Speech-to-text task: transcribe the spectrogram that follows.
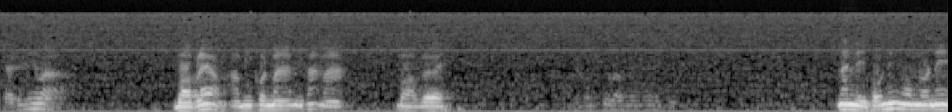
แต่ทีนี้ว่า บอกแล้ว เอามีคนมา มีพระมา บอกเลยมันชื่อว่าไม่ไม่ปิดนั่นนี่ผมนี่งงนนนี่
